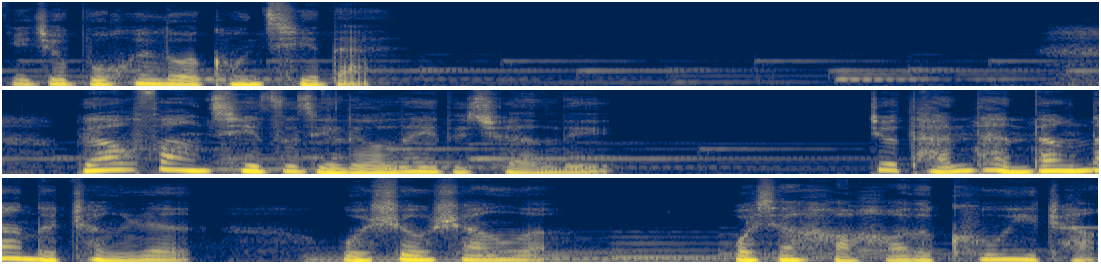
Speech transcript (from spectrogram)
你就不会落空期待。不要放弃自己流泪的权利，就坦坦荡荡的承认我受伤了，我想好好的哭一场。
